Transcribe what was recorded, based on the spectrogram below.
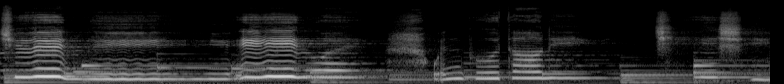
距离，以为闻不到你气息，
